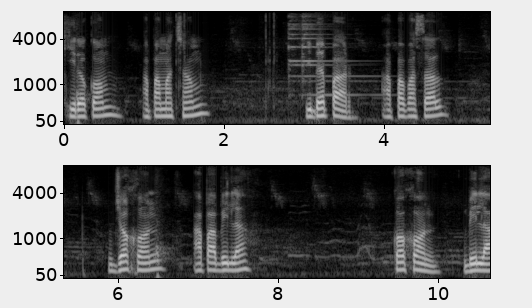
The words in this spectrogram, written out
কীরকম আপা মাছাম কি ব্যাপার আপা পাসাল যখন আপা বিলা কখন বিলা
